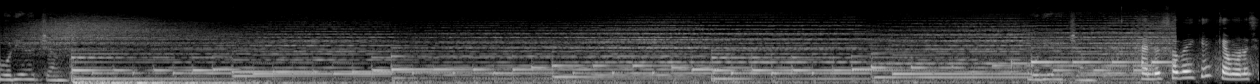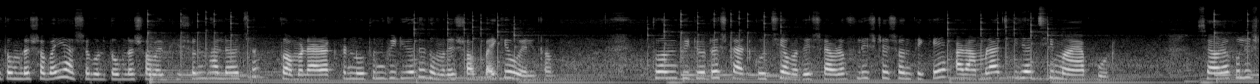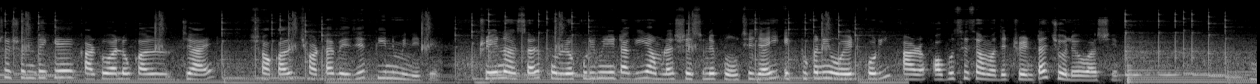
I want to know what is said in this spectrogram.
Audio Jungle. Hello সবাইকে, কেমন আছো তোমরা সবাই? আশা করি তোমরা সবাই ভীষণ ভালো আছো। তো আমার আর একটা নতুন ভিডিওতে তোমাদের সবাইকে ওয়েলকাম। তো আমি ভিডিওটা স্টার্ট করছি আমাদের শেওড়াফুলি স্টেশন থেকে, আর আমরা আজকে যাচ্ছি মায়াপুর। শেওড়াফুলি স্টেশন থেকে কাটোয়া লোকাল যায় সকাল ছটা বেজে তিন মিনিটে। ট্রেন আসার পনেরো কুড়ি মিনিট আগেই আমরা স্টেশনে পৌঁছে যাই। একটুখানি ওয়েট করি আর অবশেষে আমাদের ট্রেনটা চলেও আসে।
